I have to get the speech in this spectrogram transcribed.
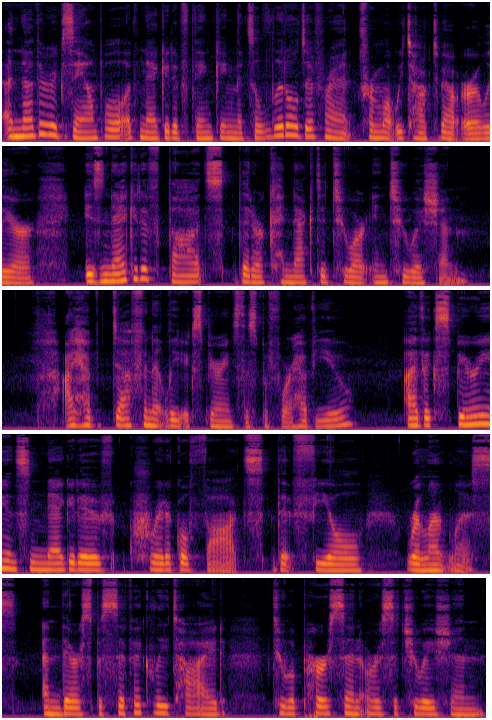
Another example of negative thinking that's a little different from what we talked about earlier is negative thoughts that are connected to our intuition. I have definitely experienced this before. Have you? I've experienced negative, critical thoughts that feel relentless, and they're specifically tied to a person or a situation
